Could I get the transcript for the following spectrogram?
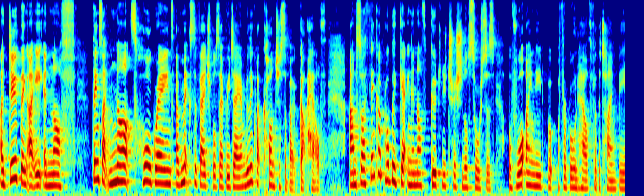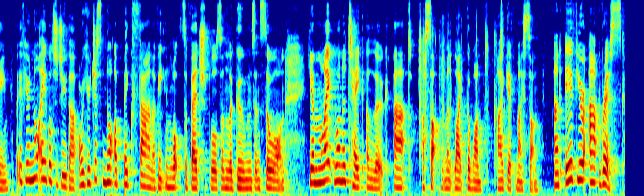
I do think I eat enough things like nuts, whole grains, a mix of vegetables every day. I'm really quite conscious about gut health. And so I think I'm probably getting enough good nutritional sources of what I need for bone health for the time being. But if you're not able to do that, or you're just not a big fan of eating lots of vegetables and legumes and so on, you might want to take a look at a supplement like the one I give my son. And if you're at risk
